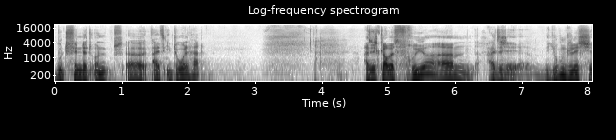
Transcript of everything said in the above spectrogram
gut findet und äh, als Idol hat? Also ich glaube, es früher, ähm, als ich äh, jugendlich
